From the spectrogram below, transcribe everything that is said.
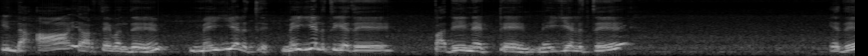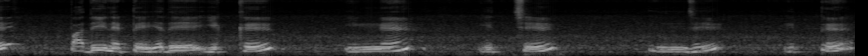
இந்த ஆ வார்த்தை வந்து மெய்யெழுத்து. மெய்யெழுத்து எது? பதினெட்டு. மெய்யெழுத்து எது? பதினெட்டு. எது? இக்கு. இங்கு. இச்சு. இஞ்சு. இட்டு.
